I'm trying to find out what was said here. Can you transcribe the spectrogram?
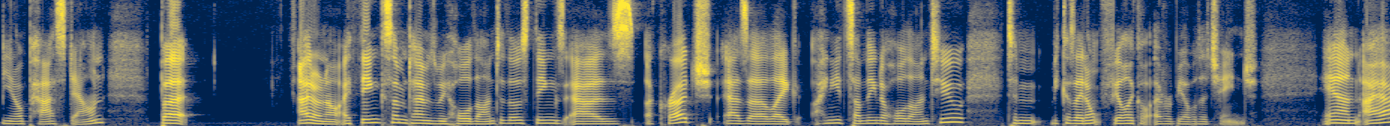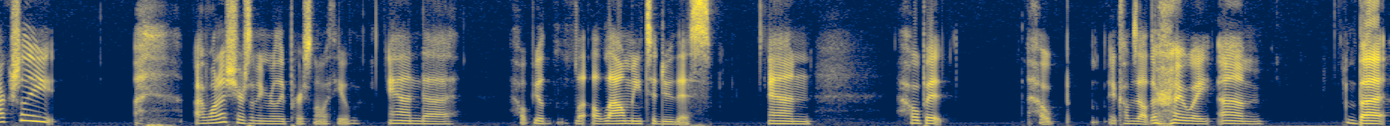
you know, passed down, but I don't know. I think sometimes we hold on to those things as a crutch, as a like I need something to hold on to to because I don't feel like I'll ever be able to change. And I actually I want to share something really personal with you and uh hope you'll l- allow me to do this. And hope it hope it comes out the right way. Um but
